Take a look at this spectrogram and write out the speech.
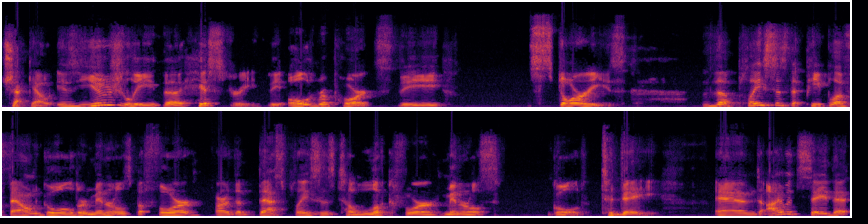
check out is usually the history, the old reports, the stories. The places that people have found gold or minerals before are the best places to look for minerals, gold today. And I would say that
